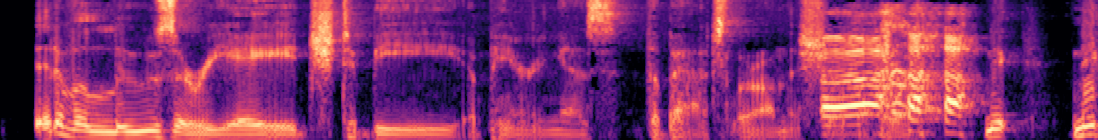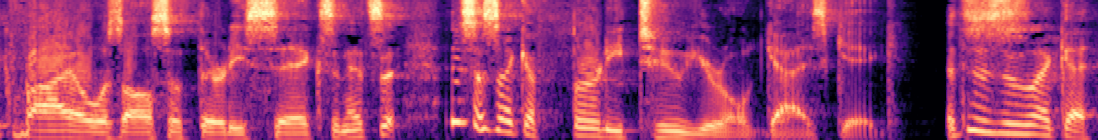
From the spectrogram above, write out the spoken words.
a bit of a losery age to be appearing as the Bachelor on the show. Nick Nick Viall was also 36, and it's a, this is like a 32 year old guy's gig. This is like a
